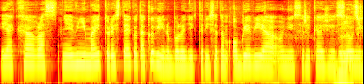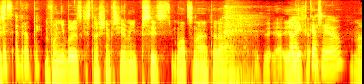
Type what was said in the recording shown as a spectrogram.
jak vlastně vnímají turisty jako takový, nebo lidi, kteří se tam objeví a oni si říkají, že byli jsou někde z Evropy. Oni byli vždycky strašně příjemní psi, moc ne, teda. Je, Lejtkaři, jo? No.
